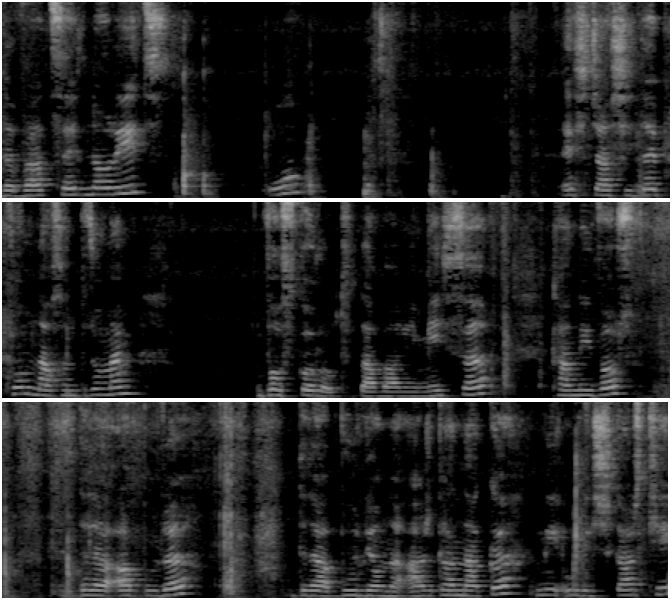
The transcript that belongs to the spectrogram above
լվացել նորից ու այս ճաշի դեպքում նախընտրում եմ ոսկորոտ տավարի միսը, քանի որ դրա ապուրը, դրա բուլյոնը, արգանակը մի ուրիշ կարգի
